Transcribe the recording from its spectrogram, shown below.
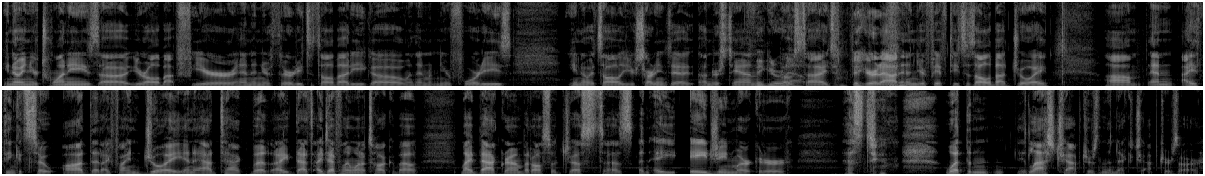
you know, in your 20s, uh, you're all about fear, and in your 30s, it's all about ego, and then in your 40s, you know, it's all you're starting to understand Figure both sides and figure it out. and in your 50s, it's all about joy. Um, and I think it's so odd that I find joy in ad tech, but I that's I definitely want to talk about my background, but also just as an a- aging marketer, as to what the n- last chapters and the next chapters are.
